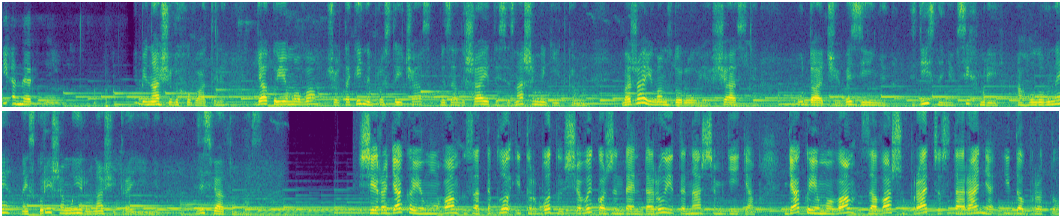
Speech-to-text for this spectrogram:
і енергією. Любі наші вихователі, дякуємо вам, що в такий непростий час ви залишаєтеся з нашими дітками. Бажаю вам здоров'я, щастя, удачі, везіння, здійснення всіх мрій, а головне найскоріше миру нашій країні. Зі святом вас! Щиро дякуємо вам за тепло і турботу, що ви кожен день даруєте нашим дітям. Дякуємо вам за вашу працю, старання і доброту.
